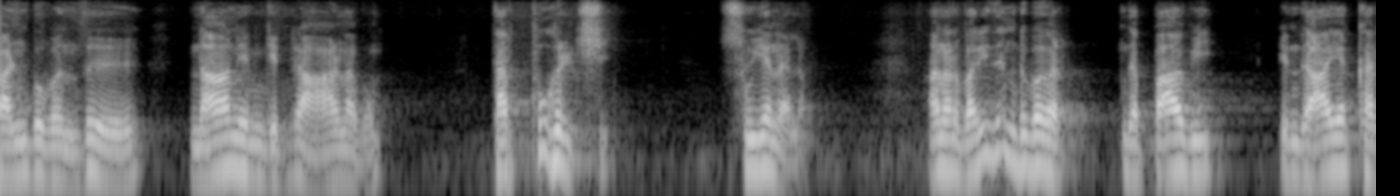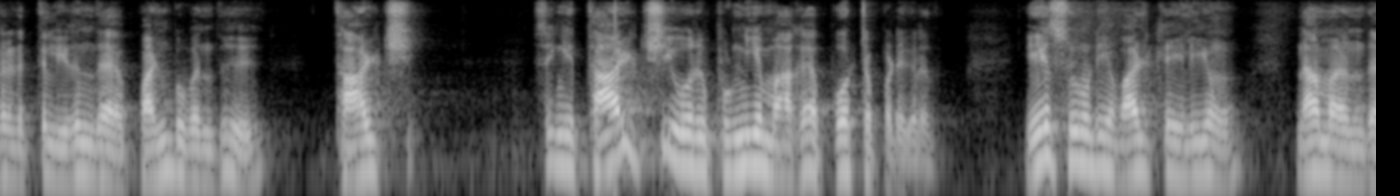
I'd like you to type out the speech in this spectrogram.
பண்பு வந்து நான் என்கின்ற ஆணவம் தற்புகழ்ச்சி சுயநலம். ஆனால் வரிதண்டுபவர் இந்த பாவி இந்த ஆயக்காரரிடத்தில் இருந்த பண்பு வந்து தாழ்ச்சி. ஸோ இங்கே தாழ்ச்சி ஒரு புண்ணியமாக போற்றப்படுகிறது. இயேசுனுடைய வாழ்க்கையிலையும் நாம் அந்த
